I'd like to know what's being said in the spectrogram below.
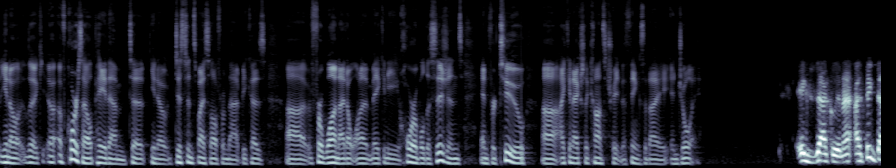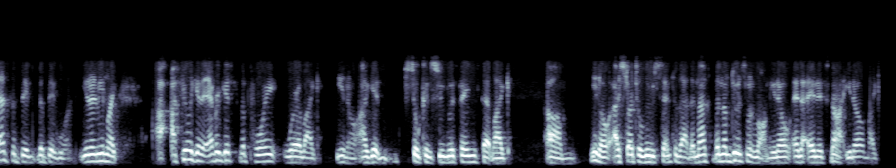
You know, like uh, of course I'll pay them to you know distance myself from that because uh, for one I don't want to make any horrible decisions, and for two uh, I can actually concentrate the things that I enjoy. Exactly, and I, I, think that's the big the big one. You know what I mean? Like I, I feel like if it ever gets to the point where like you know I get so consumed with things that like um, you know I start to lose sense of that, then that's then I'm doing something wrong. You know, and and it's not. You know, like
